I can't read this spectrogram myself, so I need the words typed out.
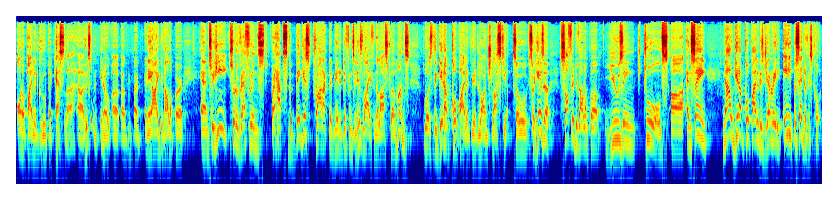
autopilot group at Tesla, uh, who's an, you know, a, a, an AI developer. And so he sort of referenced perhaps the biggest product that made a difference in his life in the last 12 months was the GitHub Copilot we had launched last year. So, so here's a software developer using tools uh, and saying, now GitHub Copilot is generating 80% of his code.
